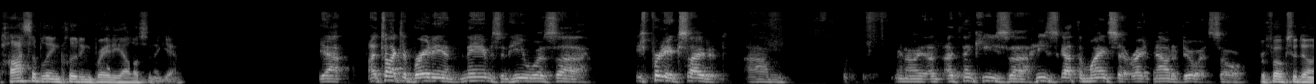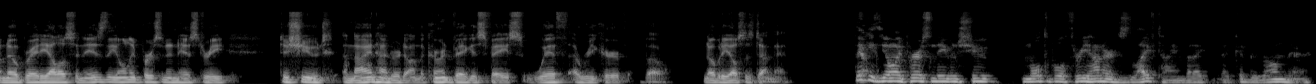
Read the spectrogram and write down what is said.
possibly including Brady Ellison again. Yeah, I talked to Brady and Names, and he was uh he's pretty excited. Um, you know, I, I think he's uh, he's got the mindset right now to do it. So For folks who don't know, Brady Ellison is the only person in history to shoot a 900 on the current Vegas face with a recurve bow. Nobody else has done that. I think he's the only person to even shoot multiple 300s lifetime, but I, I could be wrong there.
